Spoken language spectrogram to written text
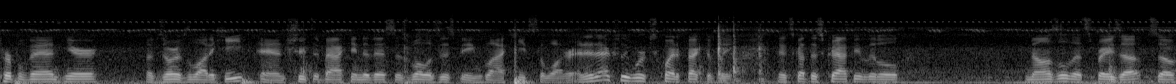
purple van here absorbs a lot of heat and shoots it back into this as well as this being black heats the water. And it actually works quite effectively. It's got this crappy little nozzle that sprays up. So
